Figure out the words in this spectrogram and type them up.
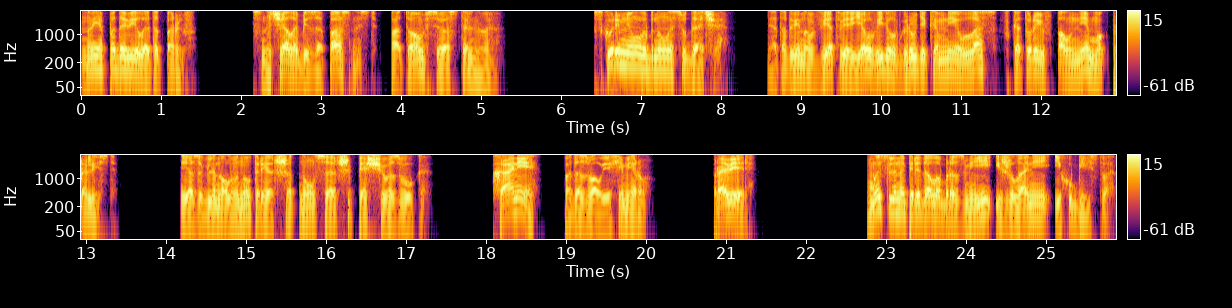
но я подавил этот порыв. Сначала безопасность, потом все остальное. Вскоре мне улыбнулась удача. Отодвинув ветви, я увидел в груди камней лаз, в который вполне мог пролезть. Я заглянул внутрь и отшатнулся от шипящего звука. «Хани!» — подозвал я Химеру. «Проверь!» Мысленно передал образ змеи и желание их убийства.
